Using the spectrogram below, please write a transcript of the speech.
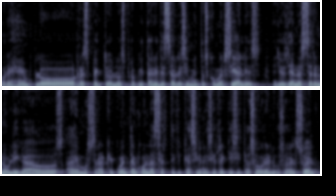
Por ejemplo, respecto de los propietarios de establecimientos comerciales, ellos ya no estarán obligados a demostrar que cuentan con las certificaciones y requisitos sobre el uso del suelo,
